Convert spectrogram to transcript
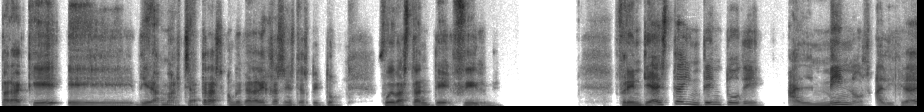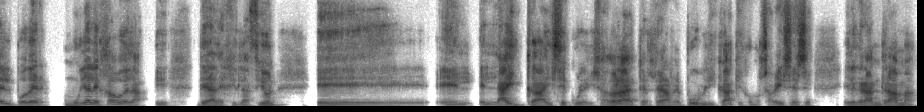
para que eh, diera marcha atrás, aunque Canalejas en este aspecto fue bastante firme. Frente a este intento de al menos aligerar el poder muy alejado de la, eh, de la legislación eh, laica y secularizadora de la Tercera República, que como sabéis es el gran drama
